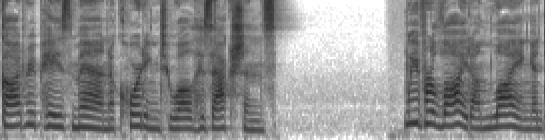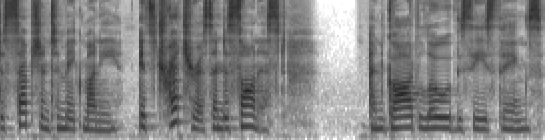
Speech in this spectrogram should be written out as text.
God repays man according to all his actions. We've relied on lying and deception to make money. It's treacherous and dishonest. And God loathes these things.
